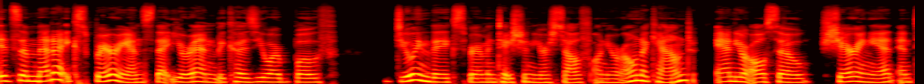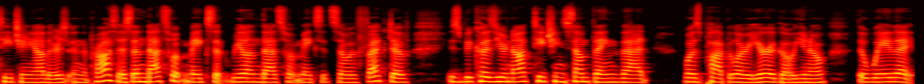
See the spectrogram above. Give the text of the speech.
it's a meta experience that you're in because you are both doing the experimentation yourself on your own account and you're also sharing it and teaching others in the process. And that's what makes it real and that's what makes it so effective is because you're not teaching something that was popular a year ago. You know the way that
